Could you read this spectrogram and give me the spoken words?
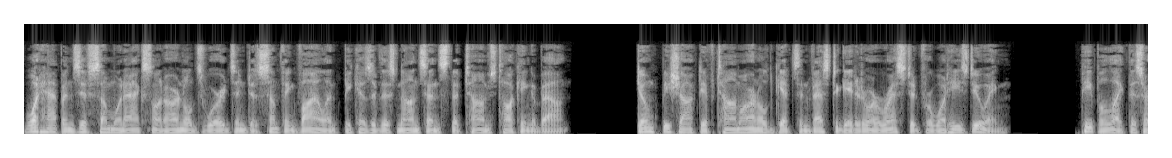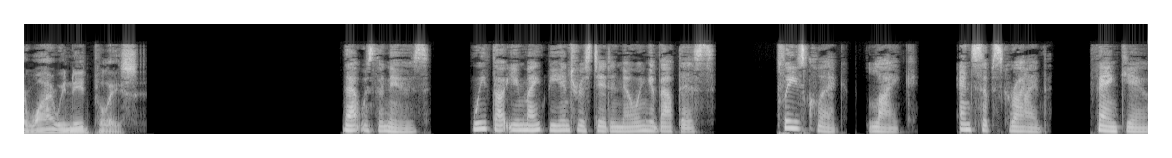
What happens if someone acts on Arnold's words and does something violent because of this nonsense that Tom's talking about? Don't be shocked if Tom Arnold gets investigated or arrested for what he's doing. People like this are why we need police. That was the news. We thought you might be interested in knowing about this. Please click like and subscribe. Thank you.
